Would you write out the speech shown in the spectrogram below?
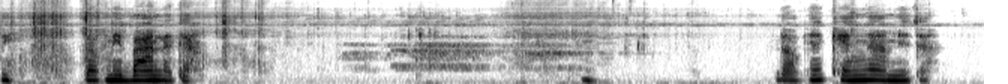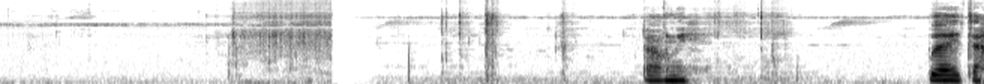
นี่ดอกนี้บานแล้วจ้ะอืม ดอกยังแข็งงามอยู่จ้ะ ดอกนี้เปื่อยจ้ะ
